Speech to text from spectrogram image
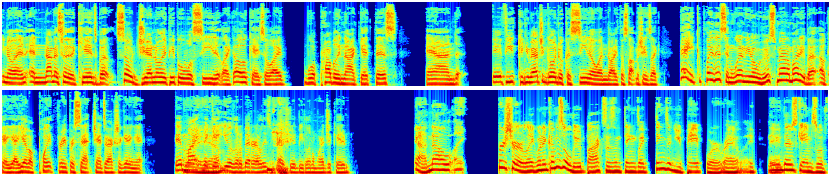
you know and and not necessarily the kids but so generally people will see that like oh okay so I will probably not get this. And if you can you imagine going to a casino and like the slot machine's like hey you can play this and win you know this amount of money but okay yeah you have a 0.3% chance of actually getting it it might right, negate yeah. you a little bit, or at least you should be a little more educated. Yeah, no, like for sure. Like when it comes to loot boxes and things like things that you pay for, right? Like mm-hmm. there's games with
